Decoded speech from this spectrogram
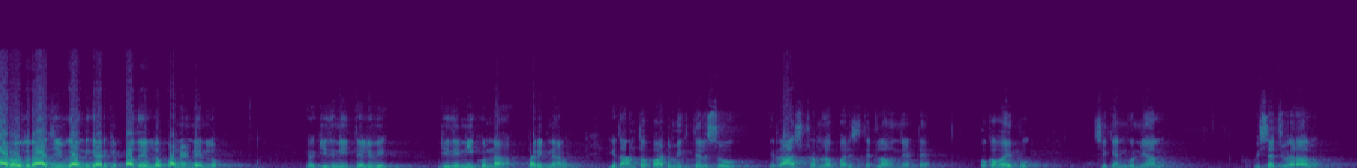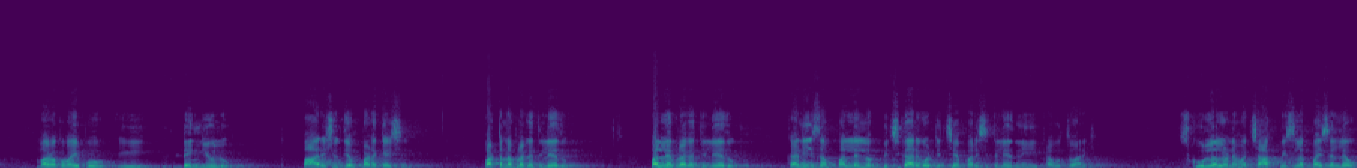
ఆ రోజు రాజీవ్ గాంధీ గారికి పదేళ్ళలో పన్నెండేళ్ళలో ఇది నీ తెలివి ఇది నీకున్న పరిజ్ఞానం. ఇక దాంతోపాటు మీకు తెలుసు ఈ రాష్ట్రంలో పరిస్థితి ఎట్లా ఉంది అంటే ఒకవైపు చికెన్ గున్యాలు విష జ్వరాలు మరొక వైపు ఈ డెంగ్యూలు పారిశుద్ధ్యం పడకేసింది. పట్టణ ప్రగతి లేదు పల్లె ప్రగతి లేదు కనీసం పల్లెల్లో పిచికారి కొట్టించే పరిస్థితి లేదు నీ ప్రభుత్వానికి. స్కూళ్ళలోనేమో చాక్ పీసులకు పైసలు లేవు.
